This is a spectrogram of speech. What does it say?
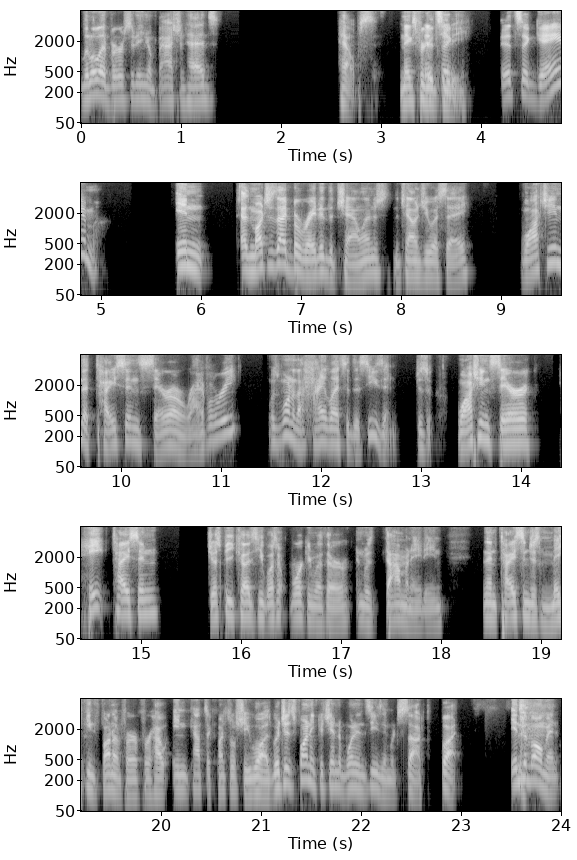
little adversity, you know, bashing heads helps. Makes for good It's a- TV. it's a game In as much as I berated the challenge, the challenge USA, watching the Tyson Sarah rivalry was one of the highlights of the season. Just watching Sarah hate Tyson just because he wasn't working with her and was dominating. And then Tyson just making fun of her for how inconsequential she was, which is funny because she ended up winning the season, which sucked. But in the moment,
